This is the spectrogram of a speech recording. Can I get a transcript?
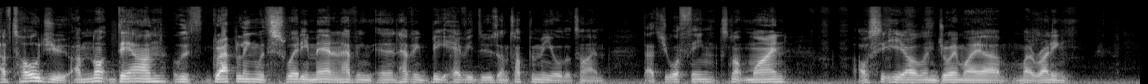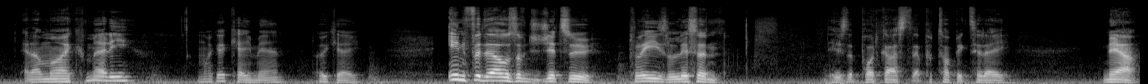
I've told you, I'm not down with grappling with sweaty men and having and having big heavy dudes on top of me all the time. That's your thing. It's not mine. I'll sit here. I'll enjoy my uh, my running. And I'm like, Matty. I'm like, okay, man. Okay. Infidels of Jiu Jitsu, please listen. Is the podcast that topic today. Now,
